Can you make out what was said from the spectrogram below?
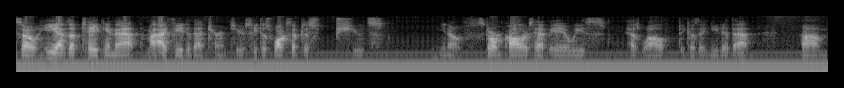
so he ends up taking that i feeded that turn too so he just walks up to shoots you know stormcallers have aoes as well because they needed that um,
